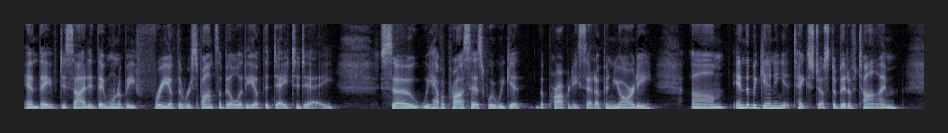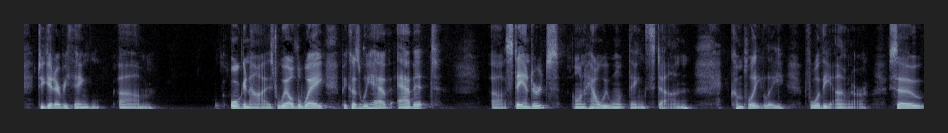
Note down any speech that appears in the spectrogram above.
and they've decided they want to be free of the responsibility of the day to day. So we have a process where we get the property set up in Yardi. Um, in the beginning, it takes just a bit of time to get everything um, organized well the way because we have Abbitt uh, standards on how we want things done completely for the owner. So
